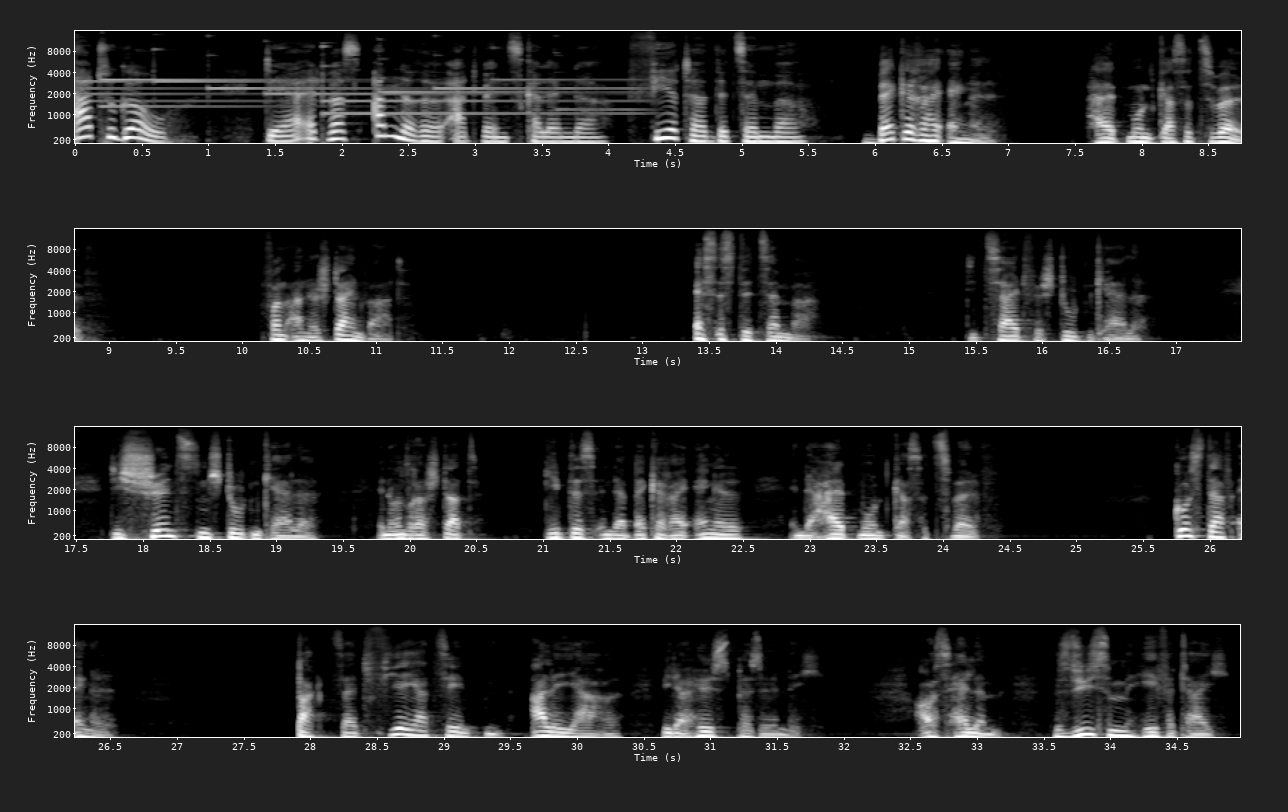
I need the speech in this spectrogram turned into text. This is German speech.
A2Go, der etwas andere Adventskalender. 4. Dezember. Bäckerei Engel, Halbmondgasse 12 von Anne Steinwart. Es ist Dezember. Die Zeit für Stutenkerle. Die schönsten Stutenkerle in unserer Stadt gibt es in der Bäckerei Engel in der Halbmondgasse 12. Gustav Engel backt seit vier Jahrzehnten alle Jahre wieder höchstpersönlich. Aus hellem, süßem Hefeteig,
